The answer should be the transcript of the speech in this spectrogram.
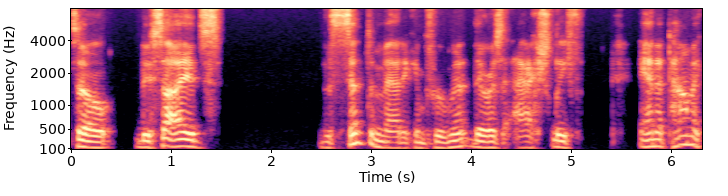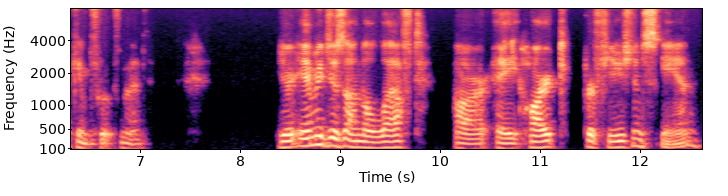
So, besides the symptomatic improvement, there was actually anatomic improvement. Your images on the left are a heart perfusion scan.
